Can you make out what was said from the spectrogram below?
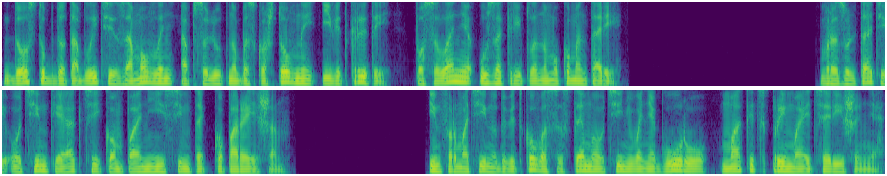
Доступ до таблиці замовлень абсолютно безкоштовний і відкритий. Посилання у закріпленому коментарі. В результаті оцінки акцій компанії Simtech Corporation. Інформаційно-довідкова система оцінювання Guru Markets приймається рішення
